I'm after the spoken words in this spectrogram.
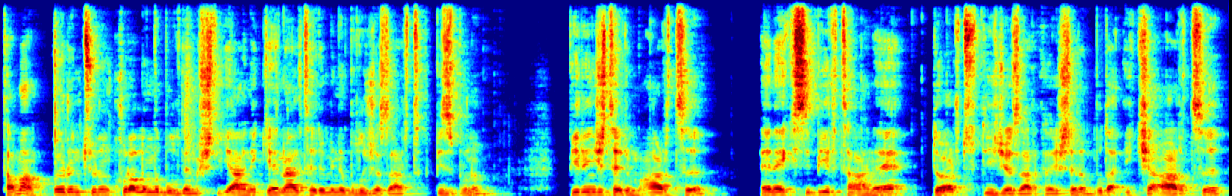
Tamam örüntünün kuralını bul demişti. Yani genel terimini bulacağız artık biz bunun. Birinci terim artı n eksi bir tane 4 diyeceğiz arkadaşlarım. Bu da 2 artı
